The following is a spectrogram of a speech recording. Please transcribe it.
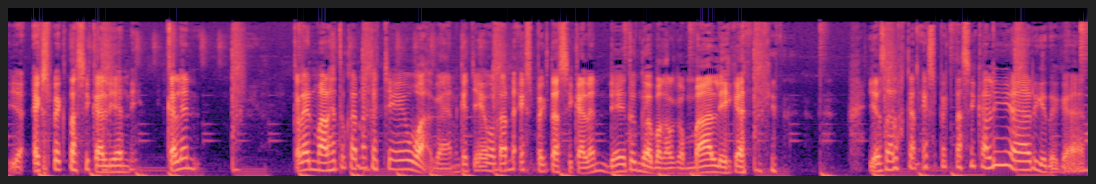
Ya ekspektasi kalian nih kalian kalian marah itu karena kecewa kan? Kecewa karena ekspektasi kalian dia itu nggak bakal kembali kan? Ya salahkan ekspektasi kalian gitu kan?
